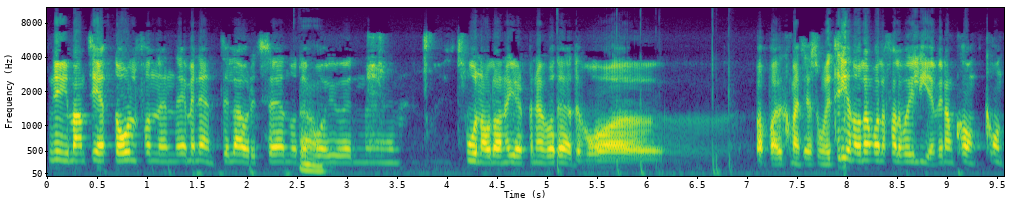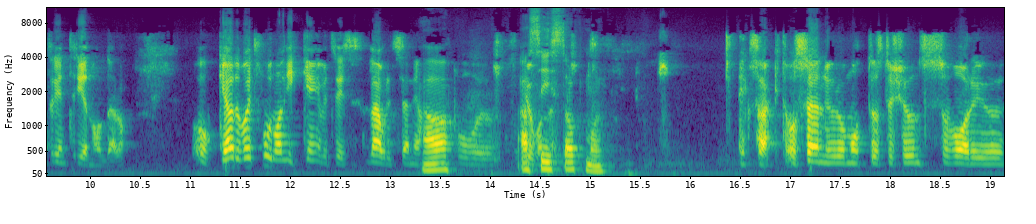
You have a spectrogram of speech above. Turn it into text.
Nyman till 1-0 från en eminente Lauritsen och det ja. var ju en uh, 2-0 han Järpen, var det? Det var... Pappa, kommer inte ihåg. 3-0 var i alla fall, var Levi, de kontrade in 3-0 där då. Och ja, det var ju 2-0 nicken givetvis. Lauritsen ja. ja. På, Assist och mål. Exakt. Och sen nu då mot Östersund så var det ju...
